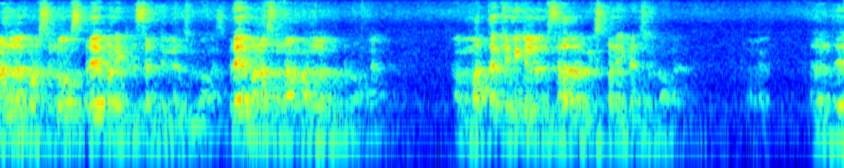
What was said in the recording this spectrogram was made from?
மண்ணில் போட சொல்லுவோம் ஸ்ப்ரே பண்ணிட்டு ரிசல்ட் இல்லைன்னு சொல்லுவாங்க. ஸ்ப்ரே பண்ண சொன்னால் மண்ணில் போட்டுருவாங்க. மற்ற கெமிக்கல் இருந்துச்சு அதோட மிக்ஸ் பண்ணிட்டேன்னு சொல்லுவாங்க. அது வந்து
